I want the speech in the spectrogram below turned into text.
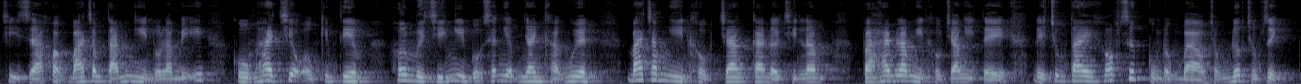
trị giá khoảng 380.000 đô la Mỹ, gồm 2 triệu ống kim tiêm, hơn 19.000 bộ xét nghiệm nhanh kháng nguyên, 300.000 khẩu trang KN95 và 25.000 khẩu trang y tế để chung tay góp sức cùng đồng bào trong nước chống dịch.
